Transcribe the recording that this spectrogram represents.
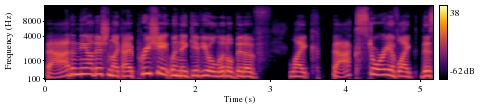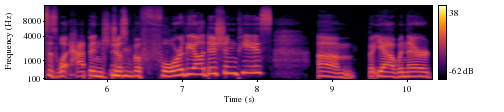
bad in the audition. Like I appreciate when they give you a little bit of like backstory of like this is what happened just Mhm. before the audition piece. Um, but yeah, when they're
